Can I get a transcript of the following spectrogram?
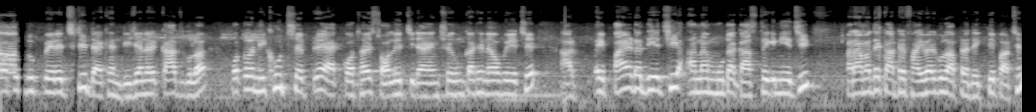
কতটুকু পেরেছি। দেখেন ডিজাইনের কাজগুলো কতটা নিখুঁত শেপে এক কথায় সলিড চিটাং সেগুন কাঠে নেওয়া হয়েছে। আর এই পায়াটা দিয়েছি আনা মোটা গাছ থেকে নিয়েছি। আর আমাদের কাঠের ফাইবারগুলো আপনারা দেখতেই পাচ্ছেন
